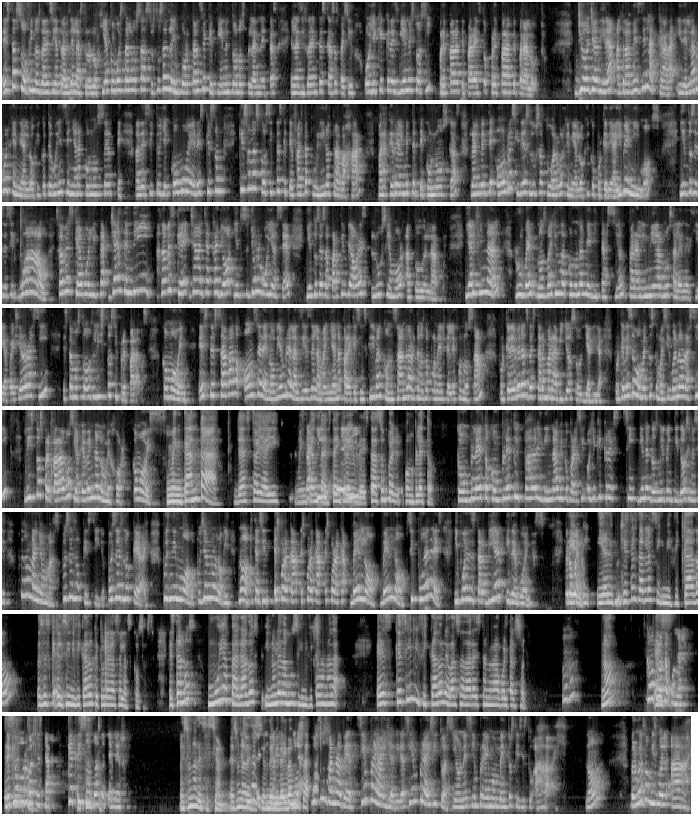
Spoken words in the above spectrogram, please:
Esta Sofi nos va a decir a través de la astrología cómo están los astros. Tú sabes la importancia que tienen todos los planetas en las diferentes casas para decir, oye, ¿qué crees? ¿Bien esto así? Prepárate para esto, prepárate para lo otro. Yo, ya dirá, a través de la cara y del árbol genealógico te voy a enseñar a conocerte, a decirte, oye, ¿cómo eres? ¿Qué son, qué son las cositas que te falta pulir o trabajar para que realmente te conozcas, realmente honres y des luz a tu árbol genealógico, porque de ahí venimos. Y entonces decir, wow, ¿sabes qué, abuelita? Ya entendí, ¿sabes qué? Ya, ya cayó y entonces yo lo voy a hacer. Y entonces a partir de ahora es luz y amor a todo el árbol. Y al final, Rubén nos va a ayudar con una meditación para alinearnos a la energía, para decir, ahora sí, estamos todos listos y preparados. Como ven, este sábado 11 de noviembre a las 10 de la mañana para que se inscriban con Sandra. Ahorita nos va a poner el teléfono Sam, porque de veras va a estar maravilloso, Yadira. Porque en ese momento es como decir, bueno, ahora sí, listos, preparados y a que venga lo mejor. ¿Cómo ves? Me encanta, ya estoy ahí. Me encanta, está increíble, está súper completo completo, completo y padre y dinámico para decir, oye, ¿qué crees? Sí, viene el 2022 y me decir, pues un año más, pues es lo que sigue, pues es lo que hay, pues ni modo, pues ya no lo vi. No, aquí te decir, es por acá, es por acá, es por acá, velo, velo, sí puedes y puedes estar bien y de buenas. Pero bueno. Y, el chiste es darle significado, pues es que el significado que tú le das a las cosas. Estamos muy apagados y no le damos significado a nada. es qué significado le vas a dar a esta nueva vuelta al sol. ¿No? ¿Cómo te vas a poner? ¿De qué humor vas a estar? ¿Qué actitud vas a tener? Es una decisión, es una, decisión, de vida y vamos a... Cosas van a ver, siempre hay, Yadira, siempre hay situaciones, siempre hay momentos que dices tú, ay, ¿no? Pero no es lo mismo el, ay,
